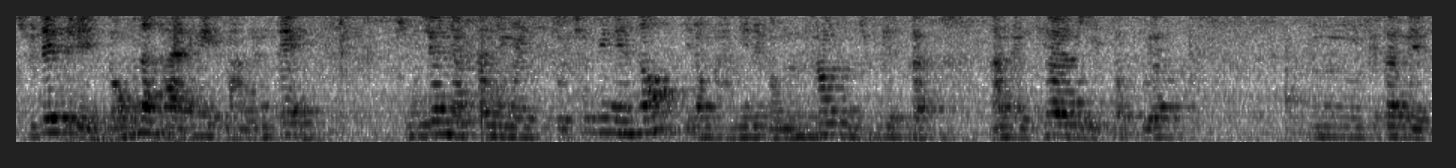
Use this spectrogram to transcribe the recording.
주제들이 너무나 다양하게 많은데 김지현 약사님을 또 초빙해서 이런 강의를 너무 들었으면 좋겠다라는 제안이 있었고요. 음, 그 다음에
